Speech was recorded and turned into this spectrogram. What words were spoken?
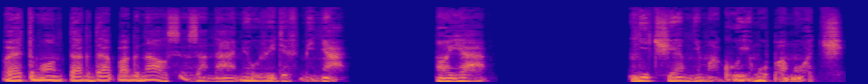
Поэтому он тогда погнался за нами, увидев меня. Но я ничем не могу ему помочь.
